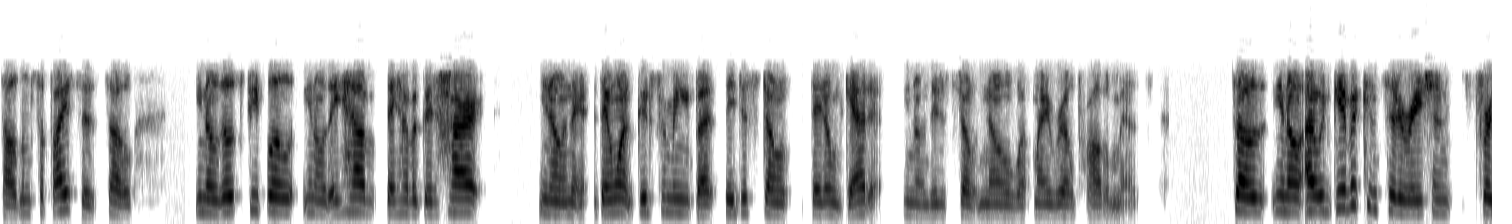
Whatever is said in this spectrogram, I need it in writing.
seldom suffices so you know those people you know they have they have a good heart you know and they they want good for me but they just don't they don't get it you know they just don't know what my real problem is so you know i would give it consideration for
